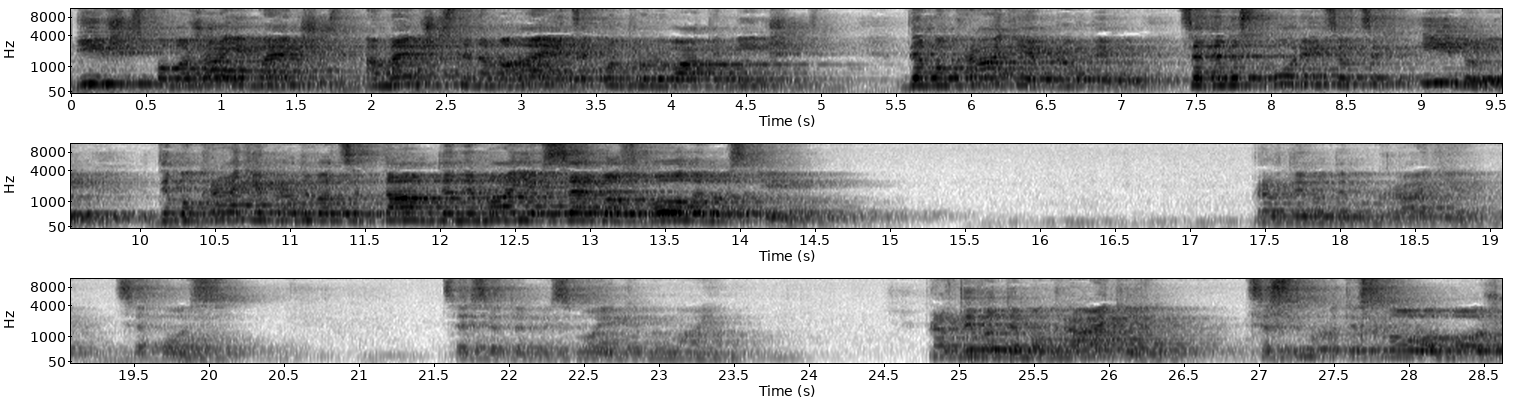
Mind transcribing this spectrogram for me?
більшість поважає меншість, а меншість не намагається контролювати більшість. Демократія правдива це де не створюється цих ідолів. Демократія правдива це там, де немає вседозволеності. Правдива демократія це ось. Це святе письмо, яке ми маємо. Правдива демократія це слухати Слово Боже,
